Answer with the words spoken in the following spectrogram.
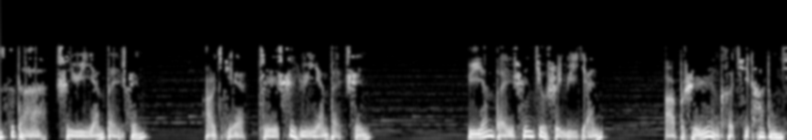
思的是语言本身，而且只是语言本身。语言本身就是语言，而不是任何其他东西。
